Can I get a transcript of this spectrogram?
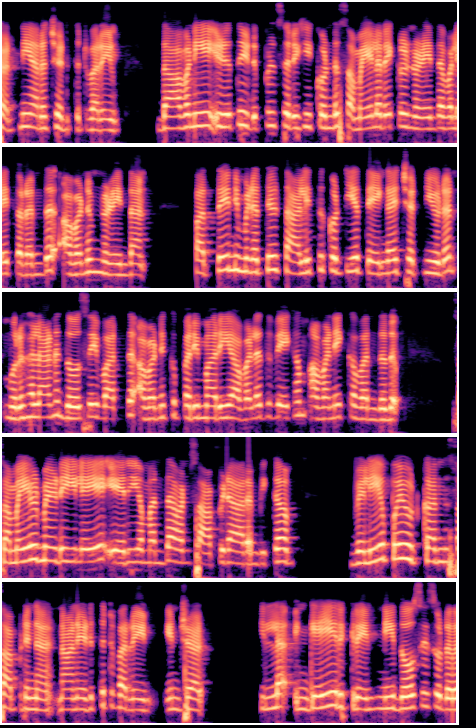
சட்னி அரைச்சு எடுத்துட்டு வரேன். தாவணியை இழுத்து இடுப்பில் செருகிக் கொண்டு சமையலறைக்குள் நுழைந்தவளை தொடர்ந்து அவனும் நுழைந்தான். பத்தே நிமிடத்தில் தாளித்து கொட்டிய தேங்காய் சட்னியுடன் முருகலான தோசை வார்த்து அவனுக்கு பரிமாறிய அவளது வேகம் அவனை கவர்ந்தது. சமையல் மேடையிலேயே ஏறியமர்ந்து அவன் சாப்பிட ஆரம்பிக்க வெளியே போய் உட்கார்ந்து சாப்பிடுங்க நான் எடுத்துட்டு வர்றேன் என்றாள். இல்ல இங்கேயே இருக்கிறேன் நீ தோசை சுடு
